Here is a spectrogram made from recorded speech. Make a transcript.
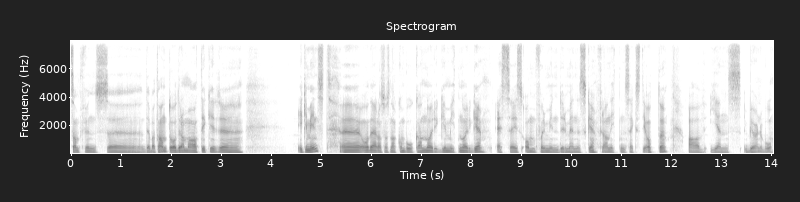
samfunnsdebattant og dramatiker. Ikke minst. Og det er altså snakk om boka 'Norge mitt Norge', essays om formyndermennesket fra 1968, av Jens Bjørneboe.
